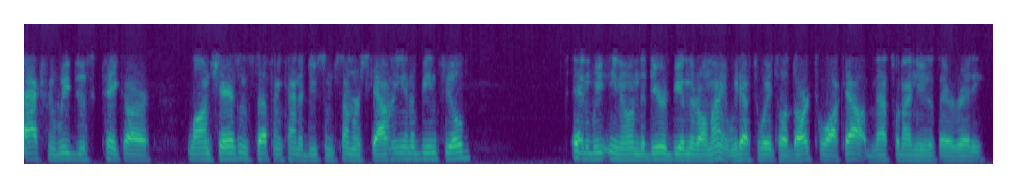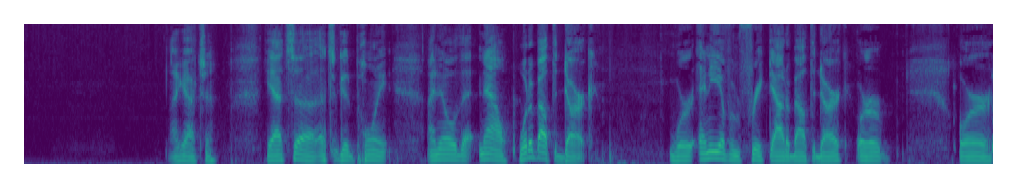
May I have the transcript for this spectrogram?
Actually, we just take our lawn chairs and stuff and kind of do some summer scouting in a bean field. And we, you know, and the deer would be in there all night. We'd have to wait till dark to walk out, and that's when I knew that they were ready. I gotcha. Yeah, that's a that's a good point. I know that. Now, what about the dark? Were any of them freaked out about the dark, or or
